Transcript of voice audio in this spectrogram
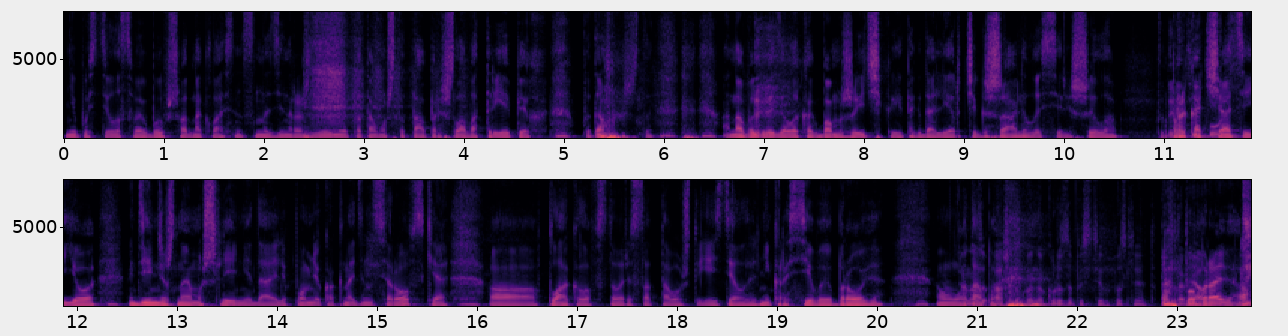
не пустила свою бывшую одноклассницу на день рождения, потому что та пришла в отрепях, потому что она выглядела как бомжичка, и тогда Лерчик жалилась и решила прокачать ее денежное мышление, да. Или помню, как Надин Серовский э, плакала в сторис от того, что ей сделали некрасивые брови. Вот, Она, а, а что какой на курс запустила после этого? По бровям.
